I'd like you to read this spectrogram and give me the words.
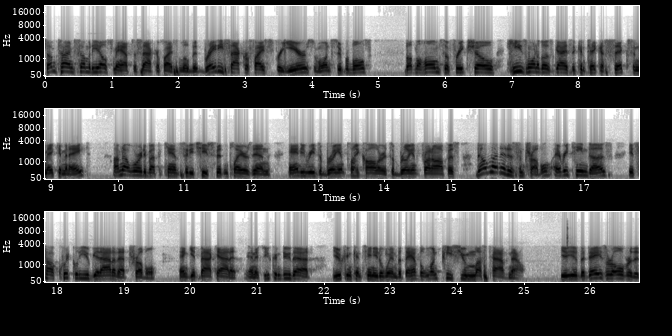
sometimes somebody else may have to sacrifice a little bit. Brady sacrificed for years and won Super Bowls, but Mahomes a freak show. He's one of those guys that can take a six and make him an eight. I'm not worried about the Kansas City Chiefs fitting players in. Andy Reid's a brilliant play caller. It's a brilliant front office. They'll run into some trouble. Every team does. It's how quickly you get out of that trouble and get back at it. And if you can do that, you can continue to win. But they have the one piece you must have now. You, you, the days are over that.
